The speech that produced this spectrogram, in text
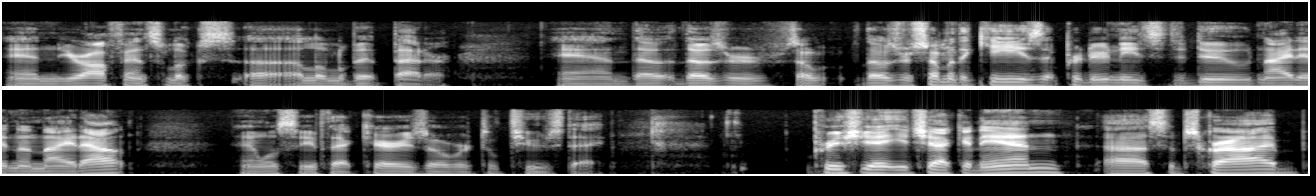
and your offense looks uh, a little bit better. And th- those are some those are some of the keys that Purdue needs to do night in and night out and we'll see if that carries over till Tuesday. Appreciate you checking in. Uh, subscribe.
